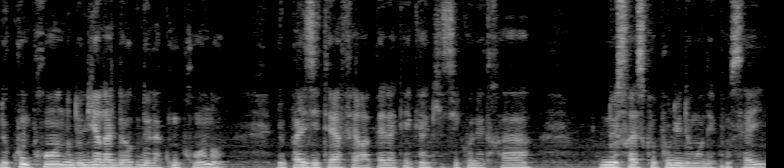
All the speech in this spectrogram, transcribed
de comprendre, de lire la doc, de la comprendre, ne pas hésiter à faire appel à quelqu'un qui s'y connaîtra, ne serait-ce que pour lui demander conseil.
